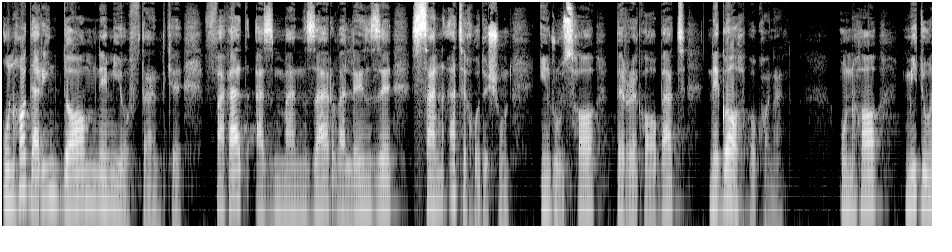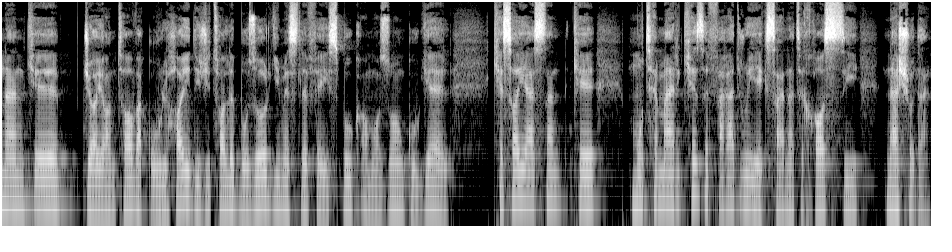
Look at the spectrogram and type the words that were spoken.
اونها در این دام نمیافتند که فقط از منظر و لنز صنعت خودشون این روزها به رقابت نگاه بکنن. اونها می‌دونن که جایانتا و قولهای دیجیتال بزرگی مثل فیسبوک، آمازون، گوگل کسایی هستند که متمرکز فقط روی یک صنعت خاصی نشدن.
